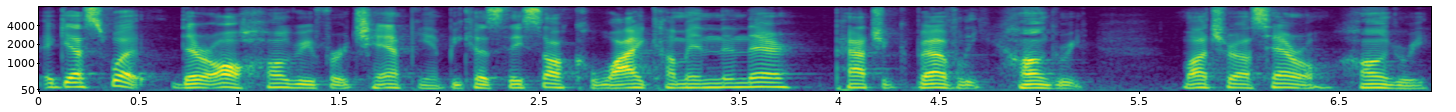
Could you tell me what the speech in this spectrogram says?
And guess what? They're all hungry for a champion because they saw Kawhi come in, there. Patrick Beverley, hungry. Montrezl Harrell, hungry.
